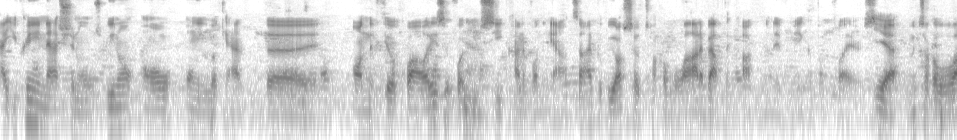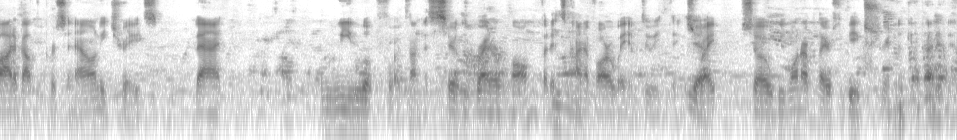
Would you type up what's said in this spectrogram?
at Ukrainian nationals, we don't all only look at the on the field qualities of what you see kind of on the outside, but we also talk a lot about the cognitive makeup of players. Yeah. We talk a lot about the personality traits that we look for. It's not necessarily right or wrong, but it's kind of our way of doing things, Yeah. right? So we want our players to be extremely competitive,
